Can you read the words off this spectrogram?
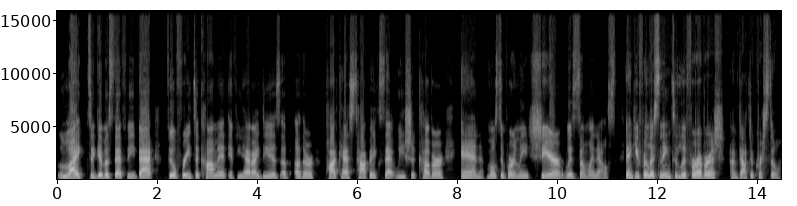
Like to give us that feedback. Feel free to comment if you have ideas of other podcast topics that we should cover. And most importantly share with someone else. Thank you for listening to live foreverish. I'm dr crystal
